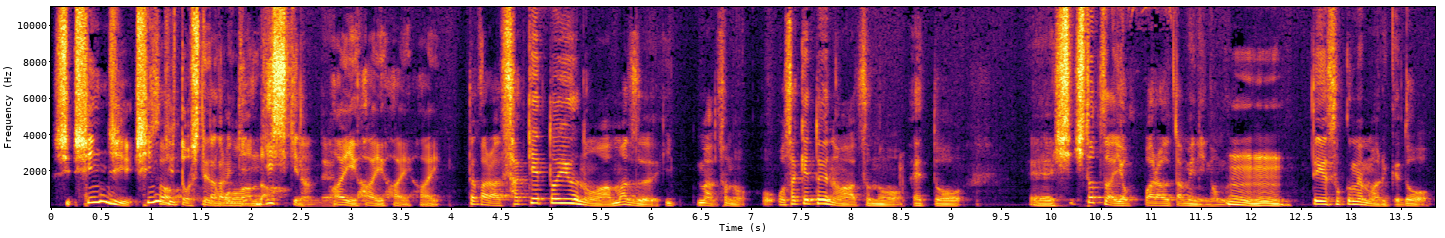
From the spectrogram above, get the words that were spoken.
し神事、神事としてのものなんだ。そうから儀儀式なんで。はいはいはいはい。だから酒というのは、まず、いまあ、その、おお酒というのは、その、えっと、えーひ一つは酔っ払うために飲うむっんうん。ていう側面もあるけど、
